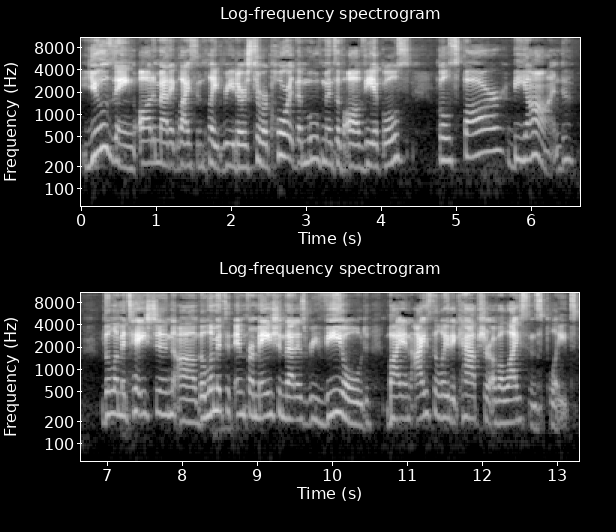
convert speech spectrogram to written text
Using automatic license plate readers to record the movements of all vehicles goes far beyond the limitation, uh, the limited information that is revealed by an isolated capture of a license plate.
